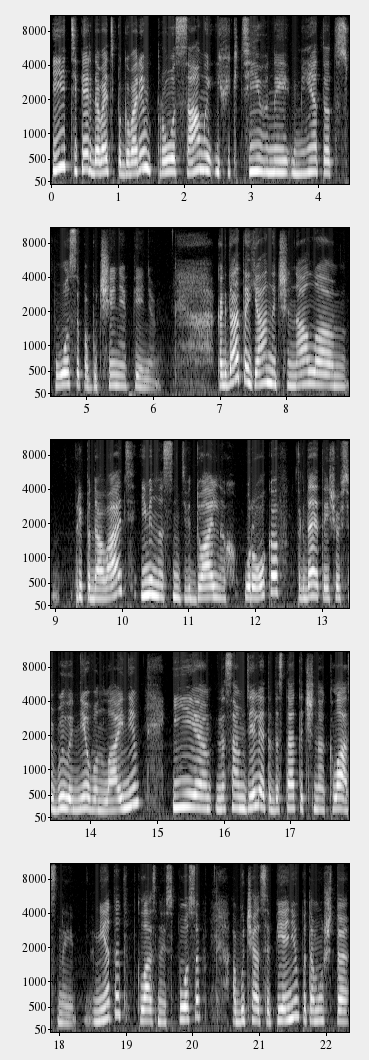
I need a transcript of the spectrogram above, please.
И теперь давайте поговорим про самый эффективный метод, способ обучения пению. Когда-то я начинала преподавать именно с индивидуальных уроков. Тогда это еще все было не в онлайне. И на самом деле это достаточно классный метод, классный способ обучаться пению, потому что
